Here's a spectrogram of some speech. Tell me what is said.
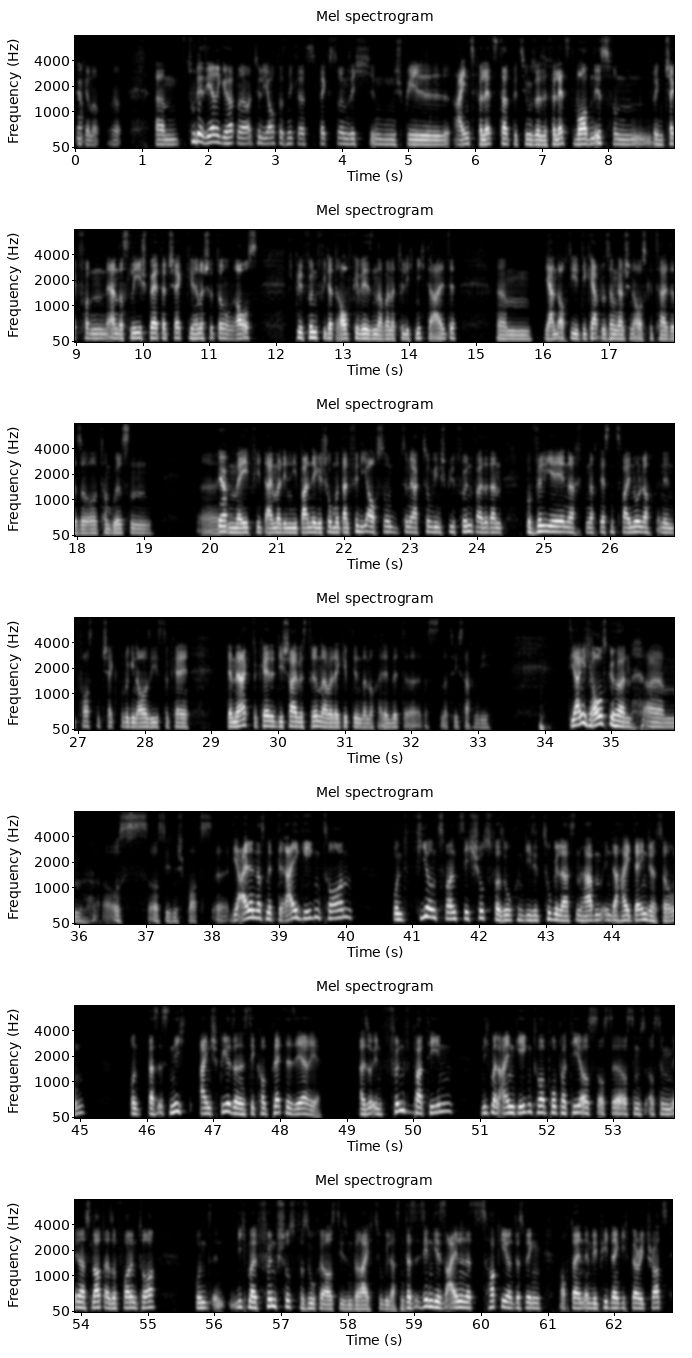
ja. Genau. Ja. Ähm, zu der Serie gehört natürlich auch, dass Niklas Beckström sich in Spiel 1 verletzt hat, beziehungsweise verletzt worden ist von, durch einen Check von Anders Lee, später Check, Gehirnerschütterung raus. Spiel 5 wieder drauf gewesen, aber natürlich nicht der alte. Ähm, ja, und auch die, die Capitals haben ganz schön ausgeteilt, also Tom Wilson, äh, ja. Mayfield einmal den in die Bande geschoben und dann finde ich auch so, so eine Aktion wie in Spiel 5, also dann Bovillier nach, nach dessen 2-0 noch in den Pfosten checkt, wo du genau siehst, okay, der merkt, okay, die Scheibe ist drin, aber der gibt ihm dann noch eine mit. Äh, das sind natürlich Sachen, die, die eigentlich rausgehören ähm, aus, aus diesem Sport. Äh, die Islanders mit drei Gegentoren und 24 Schussversuchen, die sie zugelassen haben in der High Danger Zone. Und das ist nicht ein Spiel, sondern es ist die komplette Serie. Also in fünf Partien, nicht mal ein Gegentor pro Partie aus, aus, der, aus, dem, aus dem Inner Slot, also vor dem Tor und nicht mal fünf Schussversuche aus diesem Bereich zugelassen. Das ist eben dieses Islanders Hockey und deswegen auch dein MVP, denke ich, Barry Trotz,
